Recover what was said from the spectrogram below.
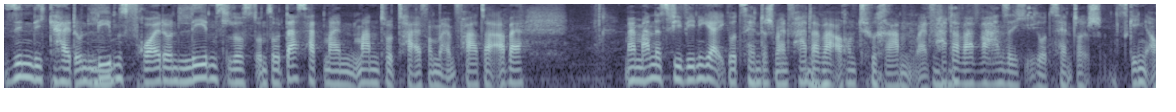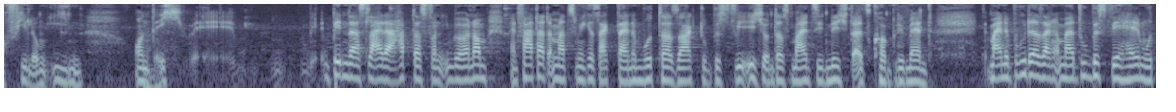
Sinnlichkeit und mhm. Lebensfreude und Lebenslust und so. Das hat mein Mann total von meinem Vater. Aber mein Mann ist viel weniger egozentrisch. Mein Vater mhm. war auch ein Tyrann. Mein Vater mhm. war wahnsinnig egozentrisch. Es ging auch viel um ihn. Und mhm. ich bin das leider, habe das von ihm übernommen. Mein Vater hat immer zu mir gesagt, deine Mutter sagt, du bist wie ich und das meint sie nicht als Kompliment. Meine Brüder sagen immer, du bist wie Helmut.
